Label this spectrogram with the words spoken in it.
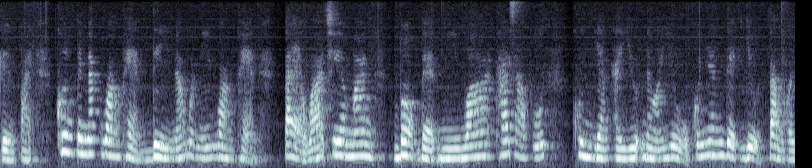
เกินไป คุณเป็นนักวางแผนดีนะ วันนี้วางแผน แต่ว่าเชื่อมั่นบอกแบบนี้ว่าถ้าชาวพุทธ คุณยังอายุน้อยอยู่ คุณยังเด็กอยู่ต่ำกว่า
